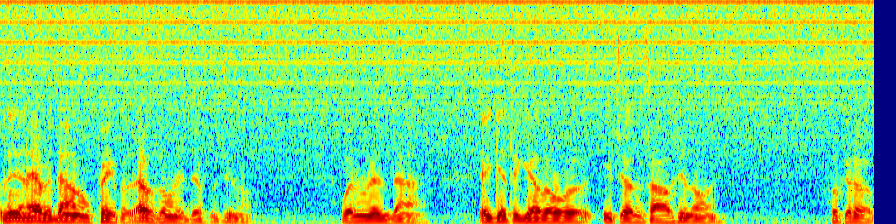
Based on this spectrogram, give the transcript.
They didn't have it down on paper. That was the only difference, you know. Wasn't written down. They'd get together over each other's house, you know, and hook it up.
